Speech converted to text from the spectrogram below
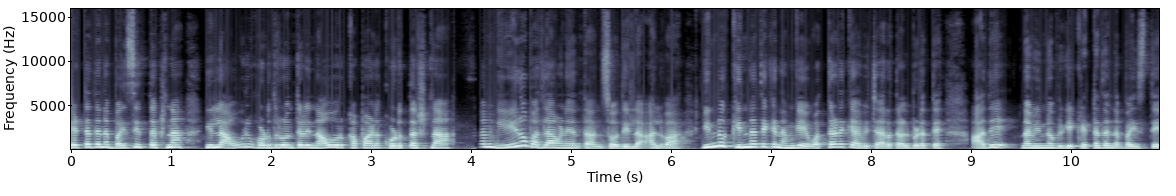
ಕೆಟ್ಟದನ್ನು ಬಯಸಿದ ತಕ್ಷಣ, ಇಲ್ಲ ಅವರು ಹೊಡೆದ್ರು ಅಂತೇಳಿ ನಾವು ಅವ್ರ ಕಪಾಳಕ್ಕೆ ಹೊಡೆದ ತಕ್ಷಣ ನಮಗೇನೂ ಬದಲಾವಣೆ ಅಂತ ಅನಿಸೋದಿಲ್ಲ, ಅಲ್ವಾ? ಇನ್ನು ಖಿನ್ನತೆಗೆ ನಮಗೆ ಒತ್ತಡಕ್ಕೆ ಆ ವಿಚಾರ ತಳ್ಬಿಡುತ್ತೆ. ಅದೇ ನಾವು ಇನ್ನೊಬ್ಬರಿಗೆ ಕೆಟ್ಟದನ್ನು ಬಯಸ್ತೆ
